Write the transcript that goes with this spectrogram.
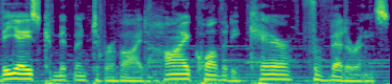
VA's commitment to provide high quality care for veterans.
